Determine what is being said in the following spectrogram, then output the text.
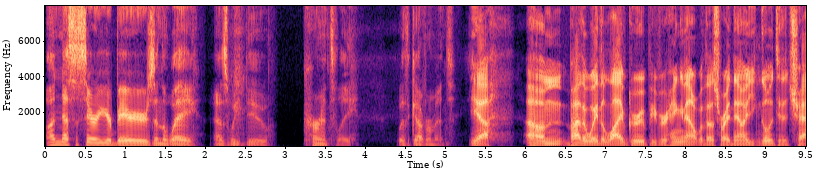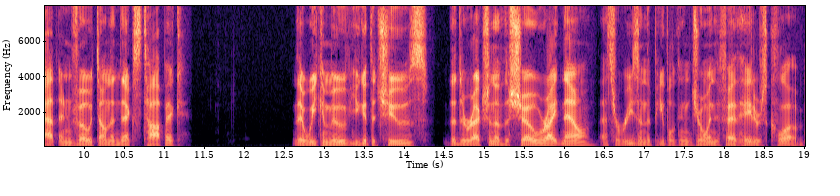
unnecessary or barriers in the way as we do currently with government. Yeah. Um, by the way, the live group, if you're hanging out with us right now, you can go into the chat and vote on the next topic that we can move. You get to choose the direction of the show right now. That's a reason that people can join the Fed Haters Club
